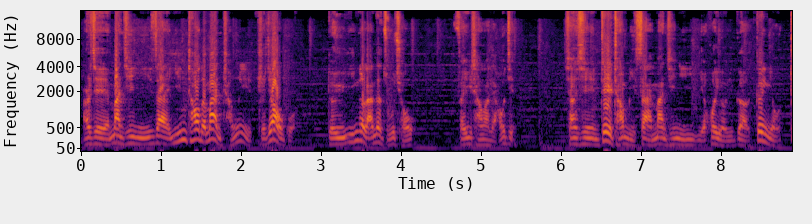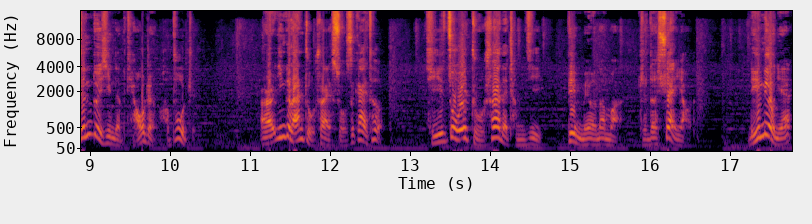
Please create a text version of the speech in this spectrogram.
而且曼奇尼在英超的曼城也执教过，对于英格兰的足球非常的了解。相信这场比赛曼奇尼也会有一个更有针对性的调整和布置。而英格兰主帅索斯盖特，其作为主帅的成绩并没有那么值得炫耀的。零六年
